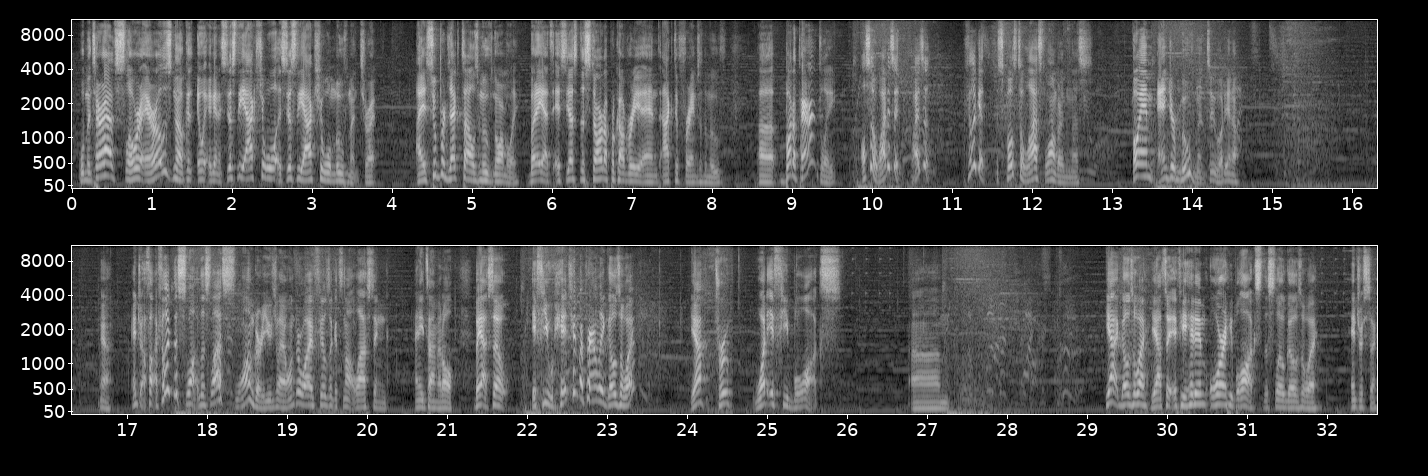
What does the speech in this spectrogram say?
Will Metera have slower arrows? No, because again, it's just the actual it's just the actual movement, right? I super projectiles move normally, but yeah, it's, it's just the startup recovery and active frames of the move. Uh, but apparently, also, why does it? Why is it? I feel like it's supposed to last longer than this. Oh, and, and your movement too. What do you know? Yeah, I feel like this this lasts longer usually. I wonder why it feels like it's not lasting any time at all. But yeah, so if you hit him, apparently it goes away. Yeah, true. What if he blocks? Um. Yeah, it goes away. Yeah, so if you hit him or he blocks, the slow goes away. Interesting.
